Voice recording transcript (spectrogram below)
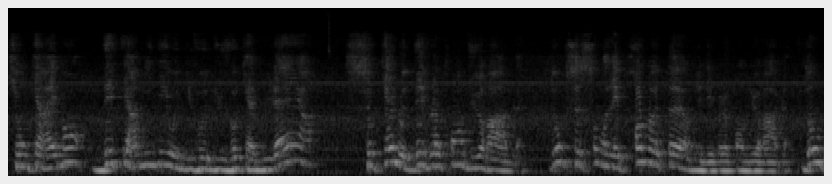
qui ont carrément déterminé au niveau du vocabulaire ce qu'est le développement durable. Donc ce sont les promoteurs du développement durable. Donc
